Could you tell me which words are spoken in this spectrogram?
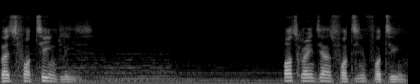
Verse 14, please. 1 Corinthians 14 14.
